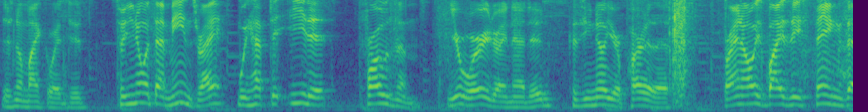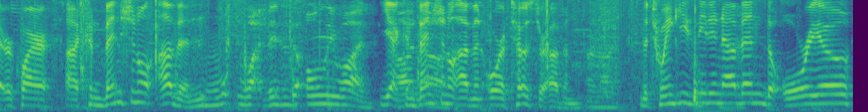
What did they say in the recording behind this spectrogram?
There's no microwave, dude. So you know what that means, right? We have to eat it frozen. You're worried right now, dude, because you know you're a part of this. Brian always buys these things that require a conventional oven. What? This is the only one. Yeah, Oh, conventional No. oven or a toaster oven. Oh, no, The Twinkies need an oven. The Oreo,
